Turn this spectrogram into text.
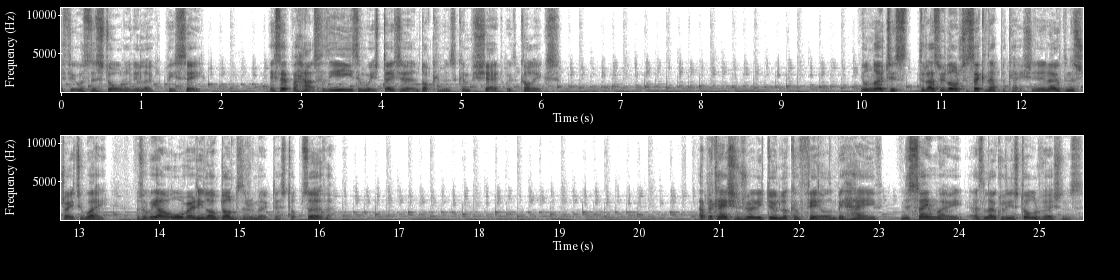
if it was installed on your local PC, except perhaps for the ease in which data and documents can be shared with colleagues. You'll notice that as we launch the second application it opens straight away as we are already logged on to the remote desktop server. Applications really do look and feel and behave in the same way as locally installed versions.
